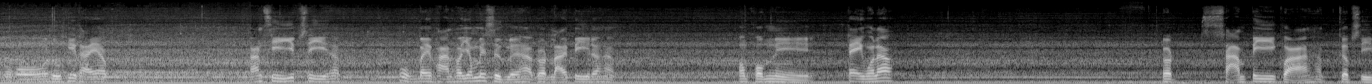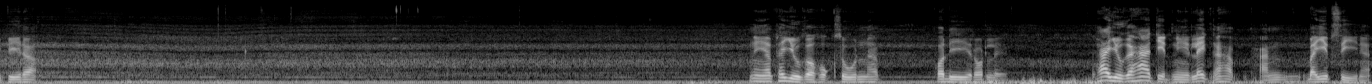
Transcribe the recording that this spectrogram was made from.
โอ้โหดูที่ไทยครับผ่านสี่ยี่สี่ครับโอ้ใบผ่านเขายังไม่สึกเลยครับ รถหลายปีแล้วครับ ของผมนี่แตกหมดแล้ว รถสามปีกว่าครับ เกือบสี่ปีแล้วนี่ครับ ถ้าอยู่กับหกศูนย์ครับ พอดีรถเลย ถ้าอยู่กับห้าจิตนี่เล็กนะครับผ่านใบยิบสี่เนี่ย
